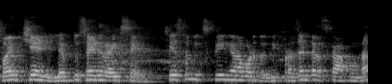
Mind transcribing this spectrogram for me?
స్వైప్ చేయండి లెఫ్ట్ సైడ్ రైట్ సైడ్ చేస్తే మీకు స్క్రీన్ కనబడుతుంది మీకు ప్రజెంటర్స్ కాకుండా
